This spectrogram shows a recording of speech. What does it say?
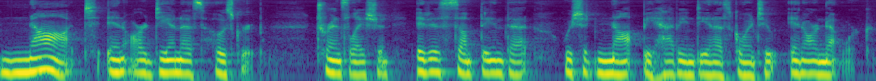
not in our DNS host group. Translation, it is something that we should not be having DNS going to in our network.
